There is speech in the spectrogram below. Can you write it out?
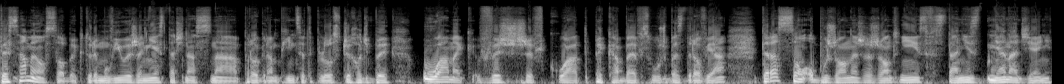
te same osoby, które mówiły, że nie stać nas na program 500, czy choćby ułamek wyższy wkład PKB w służbę zdrowia, teraz są oburzone, że rząd nie jest w stanie z dnia na dzień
